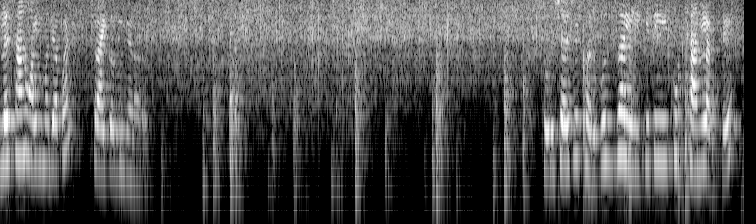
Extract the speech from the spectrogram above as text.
लय छान ऑइलमध्ये आपण फ्राय करून घेणार आहोत. थोडीशी अशी खरपूस झाली की ती खूप छान लागते.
